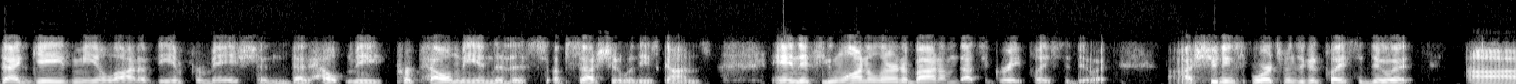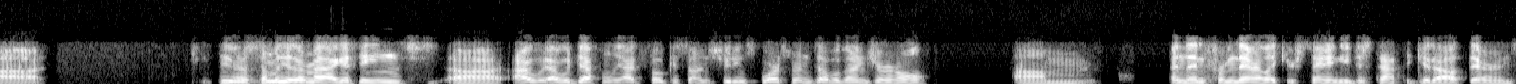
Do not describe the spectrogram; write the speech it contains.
that gave me a lot of the information that helped me propel me into this obsession with these guns. And if you want to learn about them, that's a great place to do it. Uh, Shooting Sportsman's a good place to do it. Uh, you know some of the other magazines. Uh, I, w- I would definitely I'd focus on Shooting Sportsman, Double Gun Journal, um, and then from there, like you're saying, you just have to get out there and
